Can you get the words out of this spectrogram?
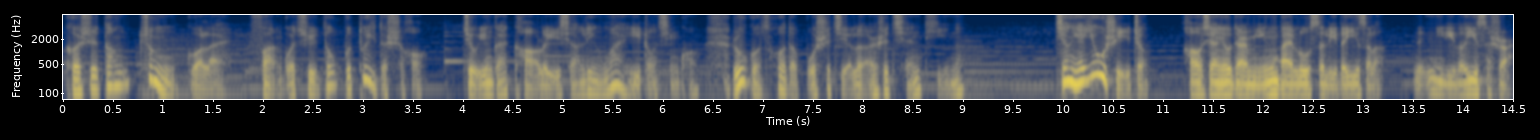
可是当正过来、反过去都不对的时候，就应该考虑一下另外一种情况：如果错的不是结论，而是前提呢？江爷又是一怔，好像有点明白陆思里的意思了。你你的意思是，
